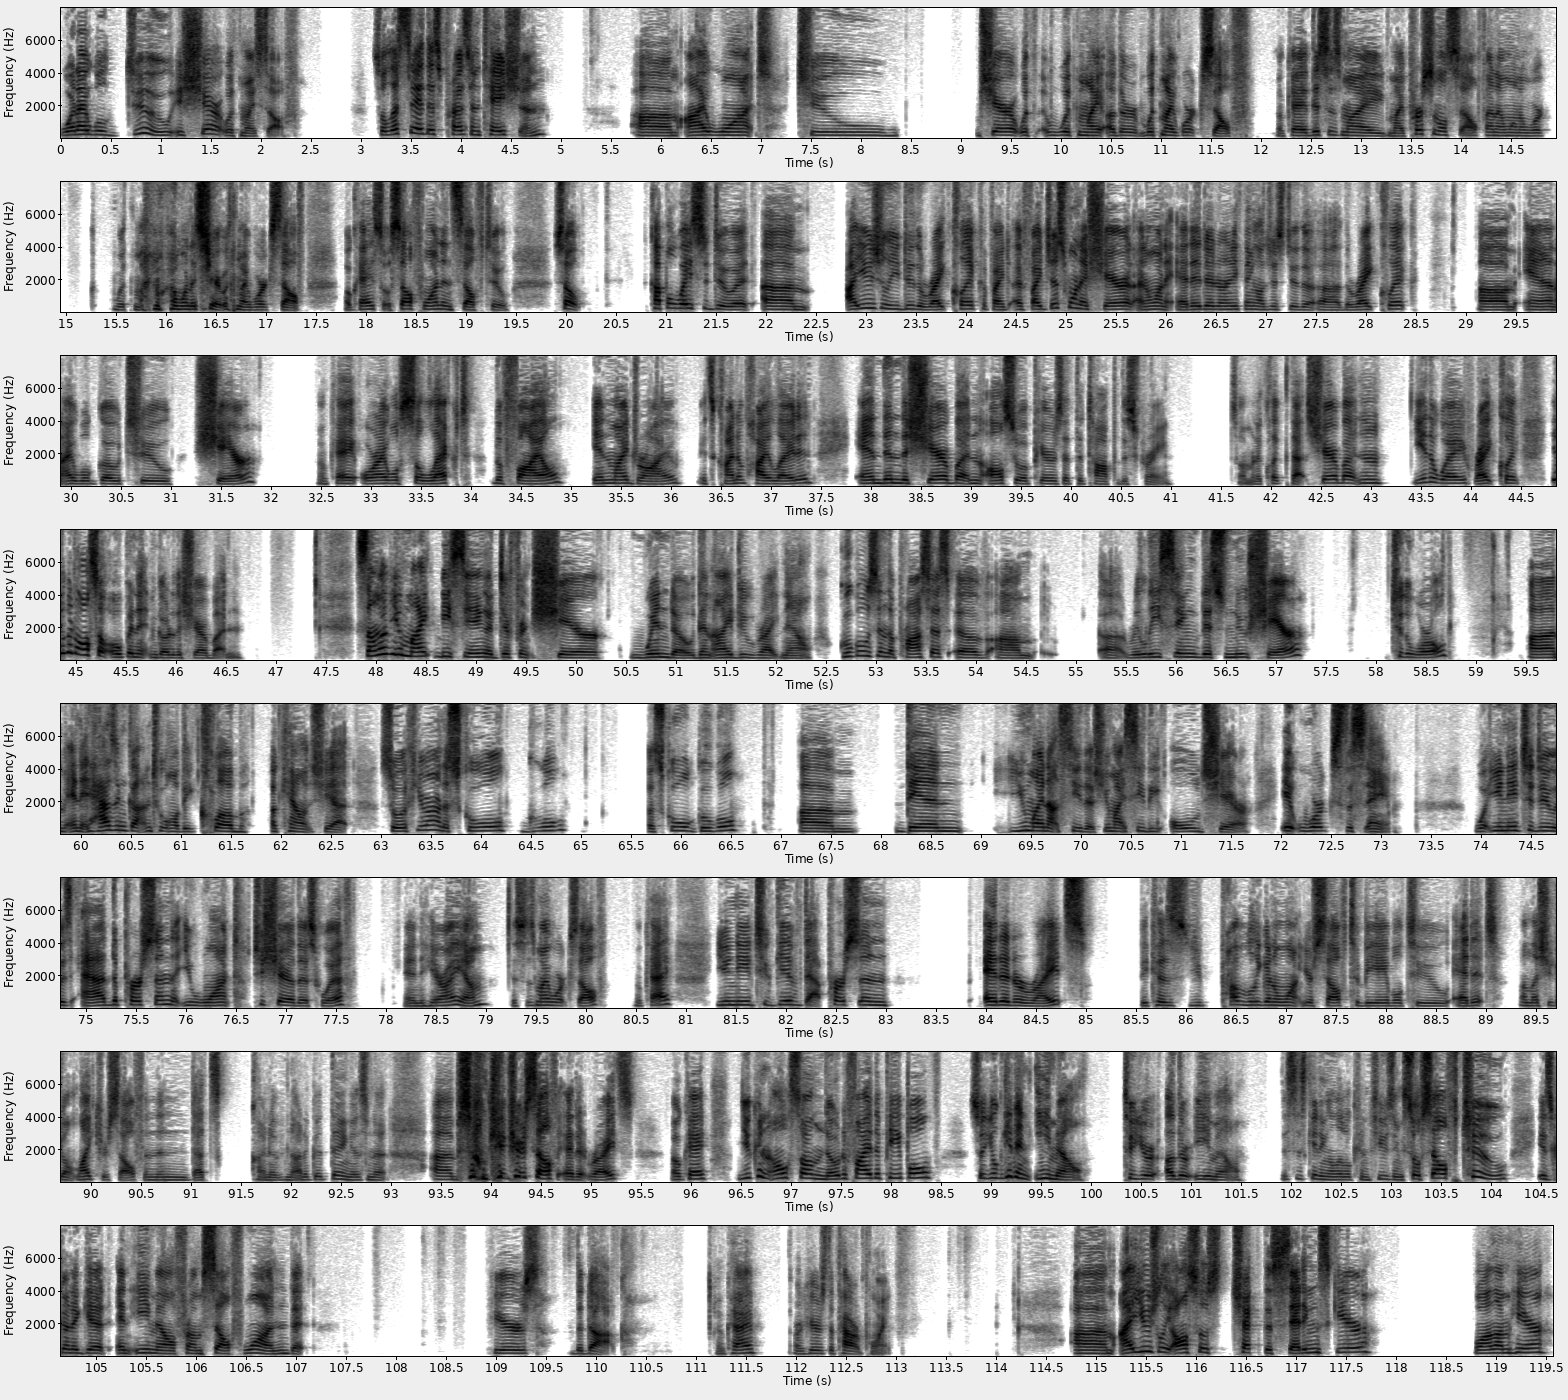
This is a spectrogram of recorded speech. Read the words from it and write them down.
what I will do is share it with myself. So let's say this presentation, um, I want to share it with with my other with my work self okay? This is my my personal self and i want to work with my i want to share it with my work self okay? So self one and self two. So a couple ways to do it. Um i usually do the right click. If i if i just want to share it i don't want to edit it or anything i'll just do the uh, the right click. Um and i will go to share okay? Or i will select the file in my drive. It's kind of highlighted. And then the share button also appears at the top of the screen. So I'm going to click that share button. Either way, right click. You could also open it and go to the share button. Some of you might be seeing a different share window than I do right now. Google's in the process of um, uh, releasing this new share to the world. Um, and it hasn't gotten to all the club accounts yet. So if you're on a school Google a school Google, um, then you might not see this. You might see the old share. It works the same. What you need to do is add the person that you want to share this with. And here I am. This is my work self. Okay. You need to give that person editor rights because you're probably going to want yourself to be able to edit unless you don't like yourself. And then that's kind of not a good thing, isn't it? Um, so give yourself edit rights okay? You can also notify the people. So you'll get an email to your other email. This is getting a little confusing. So self two is gonna get an email from self one that here's the doc, okay? Or here's the PowerPoint. Um, I usually also check the settings gear while I'm here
